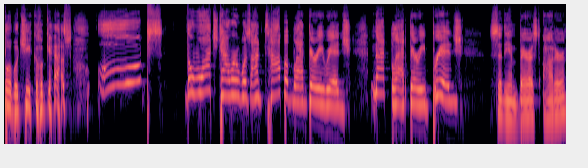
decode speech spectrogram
Bobo Chico gasped. Oops! The watchtower was on top of Blackberry Ridge, not Blackberry Bridge, said the embarrassed otter.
